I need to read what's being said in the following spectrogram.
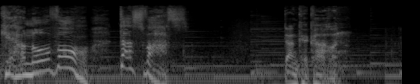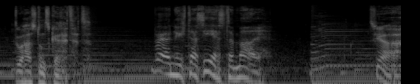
Kernorvon, das war's. Danke, Charon. Du hast uns gerettet. Wäre nicht das erste Mal. Tja.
